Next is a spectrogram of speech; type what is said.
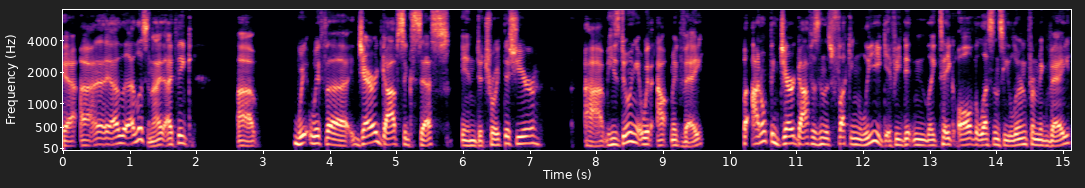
Yeah, uh, I, I, listen. I, I think uh, with, with uh, Jared Goff's success in Detroit this year, uh, he's doing it without McVay. But I don't think Jared Goff is in this fucking league if he didn't like take all the lessons he learned from McVay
